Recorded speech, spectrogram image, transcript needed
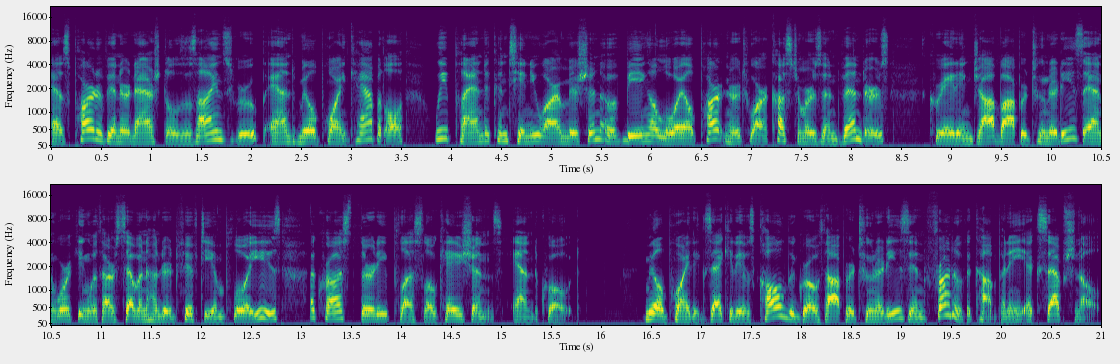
as part of International Designs Group and Millpoint Capital, we plan to continue our mission of being a loyal partner to our customers and vendors, creating job opportunities and working with our 750 employees across 30 plus locations, end quote. Millpoint executives called the growth opportunities in front of the company exceptional.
